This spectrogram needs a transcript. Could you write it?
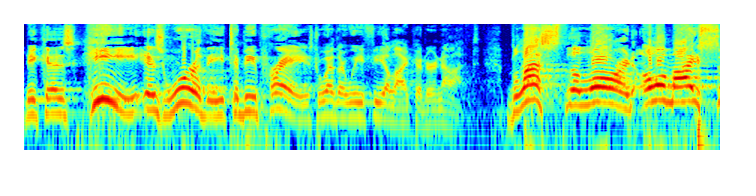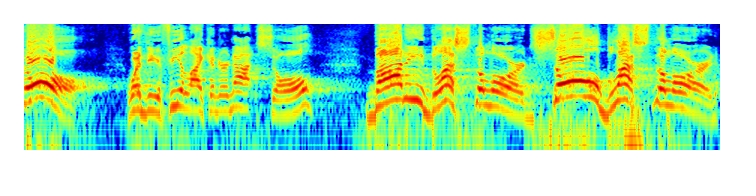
because he is worthy to be praised, whether we feel like it or not. Bless the Lord, O my soul, whether you feel like it or not, soul. Body, bless the Lord. Soul, bless the Lord.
